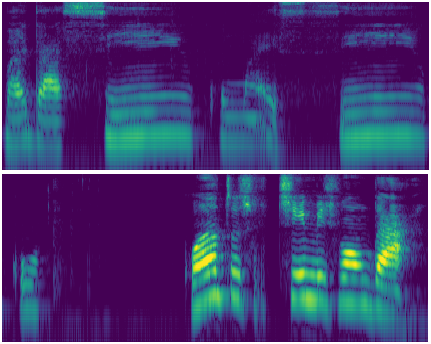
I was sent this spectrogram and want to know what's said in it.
Vai dar cinco mais cinco. Quantos times vão dar?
